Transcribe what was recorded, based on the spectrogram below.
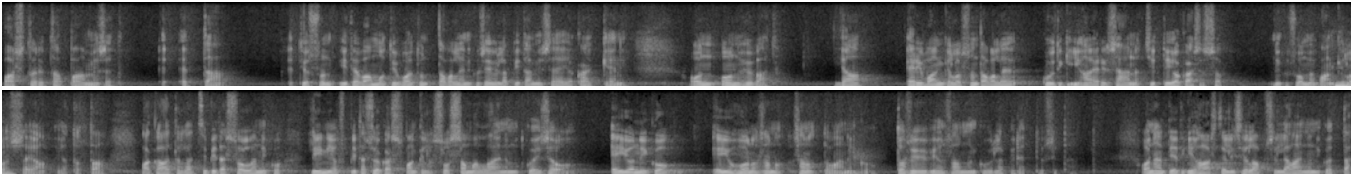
pastoritapaamiset, että, että että jos on itse vaan motivoitunut tavallaan niin se ylläpitämiseen ja kaikkeen, niin on, on hyvät. Ja eri vankiloissa on tavallaan kuitenkin ihan eri säännöt sitten jokaisessa niin kuin Suomen vankiloissa. Mm. Ja, ja tota, vaikka ajatellaan, että se pitäisi olla, niin kuin, linjaus pitäisi jokaisessa vankilassa olla samanlainen, mutta kun ei se ole. Ei ole, niin kuin, ei ole huono sanottavaa, niin kuin, tosi hyvin on saanut niin kuin ylläpidettyä sitä. Onhan tietenkin haasteellisia lapsille aina, niin kuin, että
